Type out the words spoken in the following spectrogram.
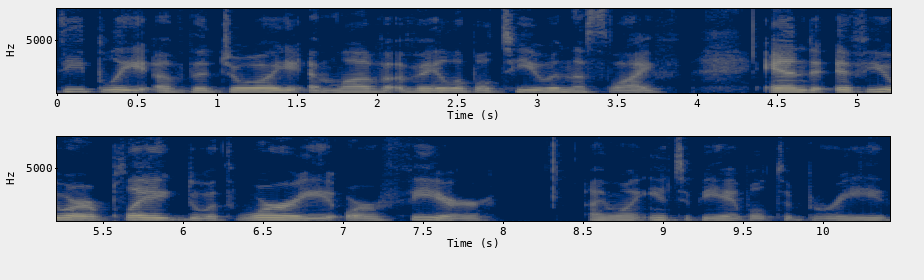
deeply of the joy and love available to you in this life. And if you are plagued with worry or fear, I want you to be able to breathe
